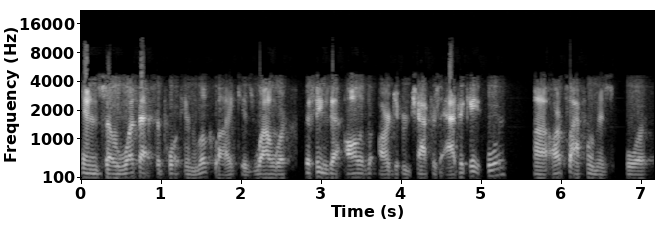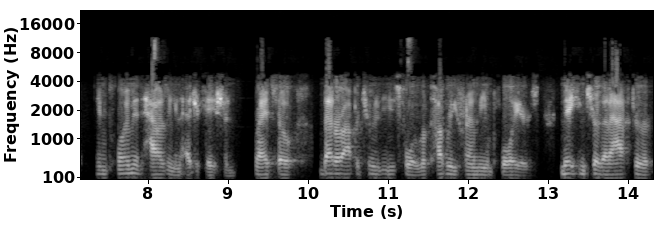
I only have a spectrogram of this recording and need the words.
And so what that support can look like is while we're the things that all of our different chapters advocate for, uh, our platform is for employment, housing, and education, right? So better opportunities for recovery-friendly employers, making sure that after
